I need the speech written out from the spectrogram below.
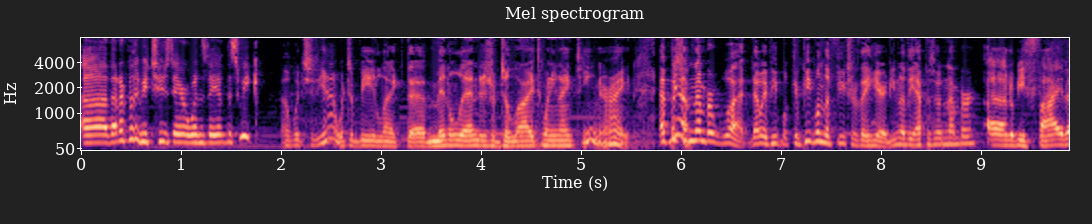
Uh, that'll probably be Tuesday or Wednesday of this week. Uh, which yeah, which will be like the middle end of July 2019. All right, episode Yeah. number what? That way, people can people in the future if they hear. it, Do you know the episode number? Uh, it'll be five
